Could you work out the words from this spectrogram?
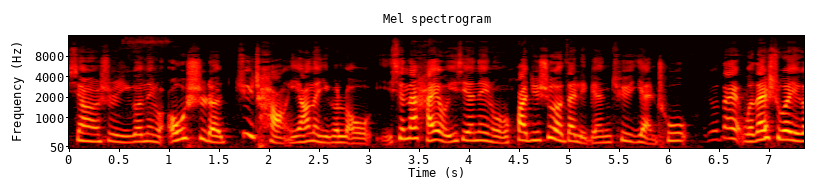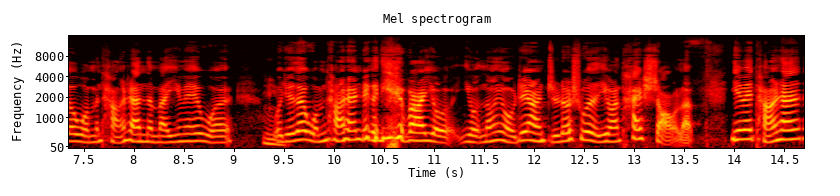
像是一个那种欧式的剧场一样的一个楼，现在还有一些那种话剧社在里边去演出。我就再我再说一个我们唐山的吧，因为我、嗯我觉得我们唐山这个地方有有能有这样值得说的地方太少了，因为唐山。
